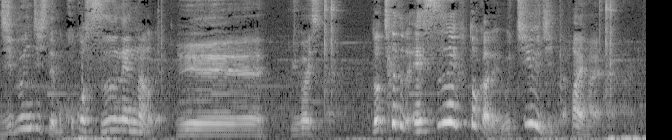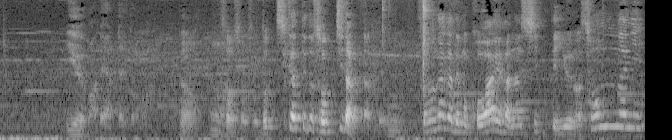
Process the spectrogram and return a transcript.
自分自身でもここ数年なので。へえ意外っすね。どっちかというと SF とかで宇宙人だ、はいはいはいはい。ユーマでやったりとか。うん。うん。そうそうそう。どっちかっていうとそっちだったんで、うん。その中でも怖い話っていうのはそんなに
